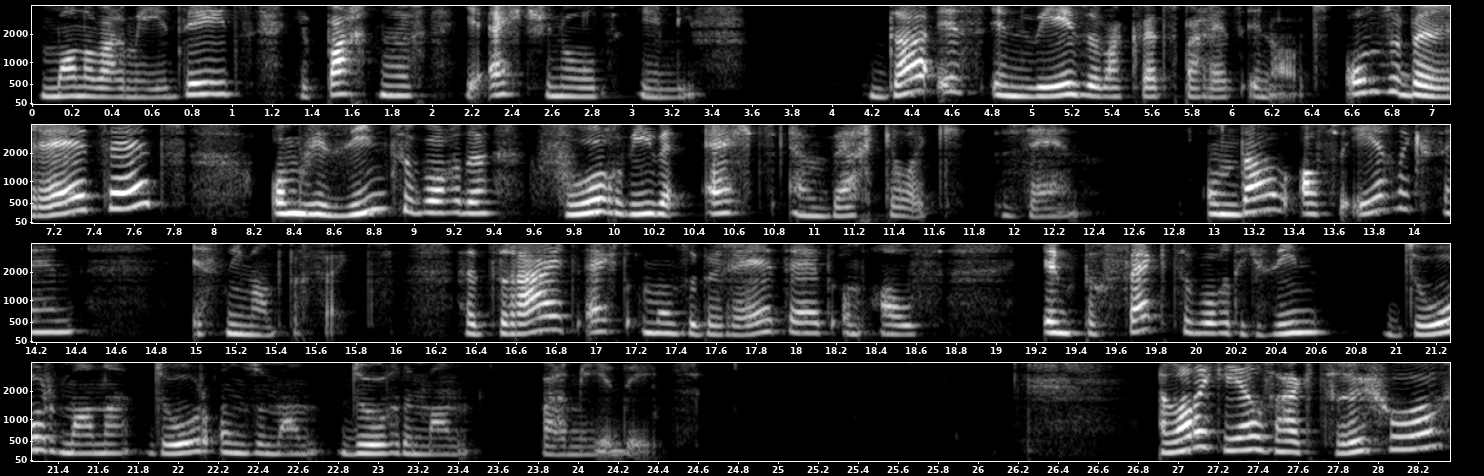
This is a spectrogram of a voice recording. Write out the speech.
mannen waarmee je date, je partner, je echtgenoot, je lief. Dat is in wezen wat kwetsbaarheid inhoudt. Onze bereidheid om gezien te worden voor wie we echt en werkelijk zijn. Omdat, als we eerlijk zijn, is niemand perfect. Het draait echt om onze bereidheid om als imperfect te worden gezien door mannen, door onze man, door de man waarmee je date. En wat ik heel vaak terughoor,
